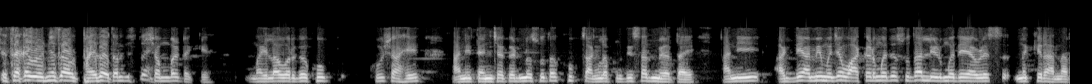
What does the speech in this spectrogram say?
त्याचा काही योजनेचा फायदा होताना दिसतोय? शंभर टक्के. महिला वर्ग खूप खुश आहे आणि त्यांच्याकडनं सुद्धा खूप चांगला प्रतिसाद मिळत आहे. आणि अगदी आम्ही म्हणजे वाकडमध्ये सुद्धा लीडमध्ये यावेळेस नक्की राहणार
